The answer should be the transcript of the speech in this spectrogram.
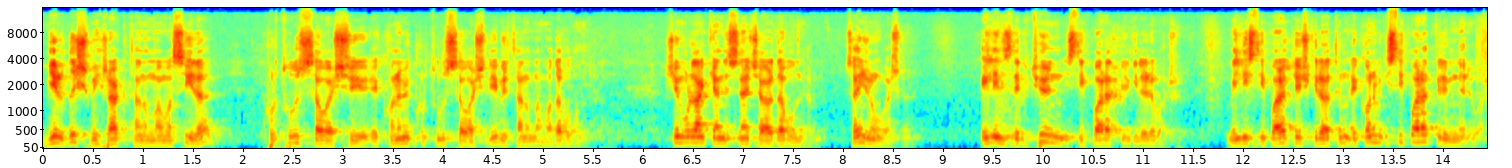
bir dış mihrak tanımlamasıyla Kurtuluş Savaşı, ekonomik Kurtuluş Savaşı diye bir tanımlamada bulundu. Şimdi buradan kendisine çağrıda bulunuyorum. Sayın Cumhurbaşkanı, elinizde bütün istihbarat bilgileri var. Milli İstihbarat Teşkilatı'nın ekonomik istihbarat birimleri var.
